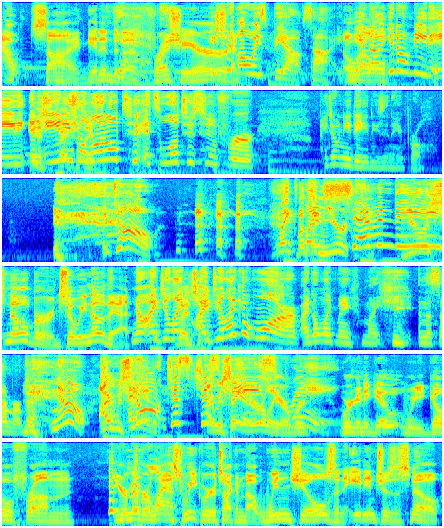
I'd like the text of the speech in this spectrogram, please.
outside, get into yes. the fresh air. You should and, always be outside. Well, you know, you don't need 80. And 80 is a little too, it's a little too soon for, I don't need 80s in April. I don't. Like, but like then you're 70. You're a snowbird, so we know that. No, I do like I do like it warm. I don't like my, my heat in the summer, but no. I was saying, I don't, just just I was saying earlier we're, we're going to go we go from you remember last week we were talking about wind chills and eight inches of snow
